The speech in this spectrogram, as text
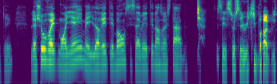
OK? Le show va être moyen, mais il aurait été bon si ça avait été dans un stade. C'est sûr, c'est Ricky Bobby.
